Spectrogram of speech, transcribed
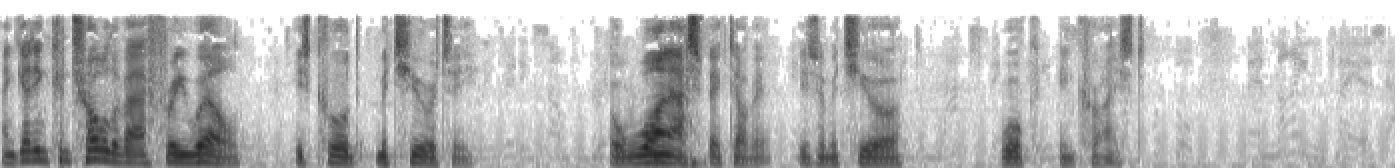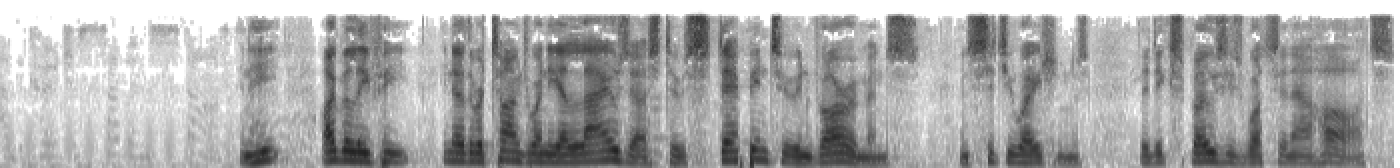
And getting control of our free will is called maturity. Or one aspect of it is a mature walk in Christ. And he, I believe he, you know, there are times when he allows us to step into environments and situations that exposes what's in our hearts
